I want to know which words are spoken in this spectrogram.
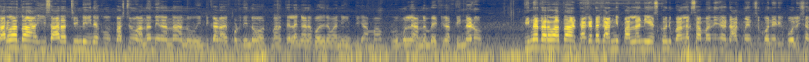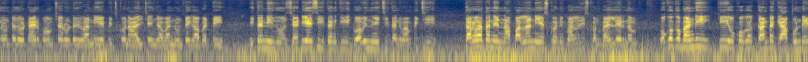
తర్వాత ఈ సార్ వచ్చిండు ఈయనకు ఫస్ట్ నువ్వు అన్నం తినన్నా నువ్వు ఇంటికాడ ఎప్పుడు తిన్నావు మన తెలంగాణ భోజనం అని ఇంటికి మా రూముల్నే అన్నం పెట్టిన తిన్నాడు. తిన్న తర్వాత టకటక అన్ని పనులన్నీ వేసుకొని బండ్లకు సంబంధించిన డాక్యుమెంట్స్ కొన్నిటికి పొల్యూషన్ ఉంటుంది టైర్ పంక్చర్ ఉంటుంది ఇవన్నీ వేయించుకొని ఆయిల్ చేంజ్ అవన్నీ ఉంటాయి కాబట్టి ఇతన్ని సెట్ చేసి ఇతనికి గోవింద్ని ఇచ్చి ఇతన్ని పంపించి తర్వాత నేను నా పనులన్నీ వేసుకొని బండ్లు తీసుకొని బయలుదేరినాం. ఒక్కొక్క బండికి ఒక్కొక్క గంట గ్యాప్ ఉండే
